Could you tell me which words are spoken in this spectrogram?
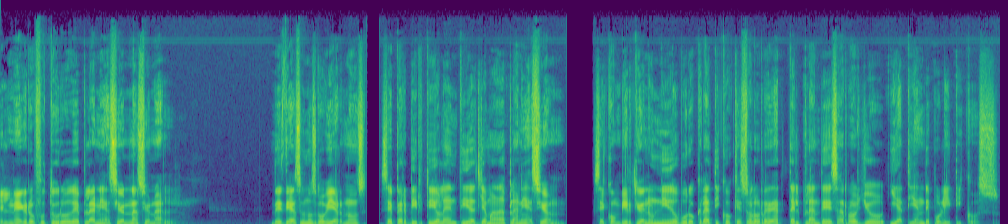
El negro futuro de Planeación Nacional. Desde hace unos gobiernos se pervirtió la entidad llamada Planeación. Se convirtió en un nido burocrático que solo redacta el plan de desarrollo y atiende políticos.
